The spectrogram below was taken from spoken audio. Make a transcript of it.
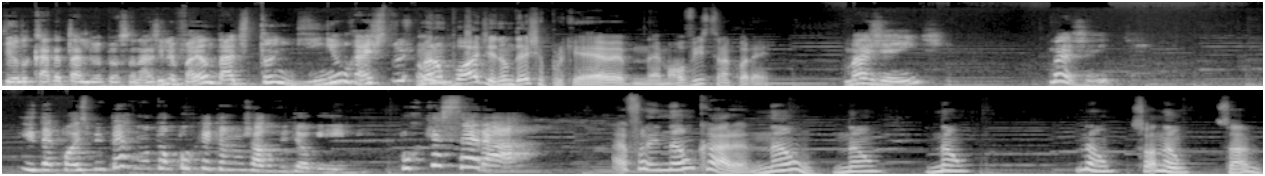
vendo cada detalhe do meu personagem, ele vai andar de tanguinha o resto do jogo. Mas não pode, ele não deixa, porque é, é mal visto na Coreia. Mas, gente. Mas, gente. E depois me perguntam por que, que eu não jogo videogame. Por que será? Aí eu falei, não, cara, não, não, não, não, só não, sabe?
